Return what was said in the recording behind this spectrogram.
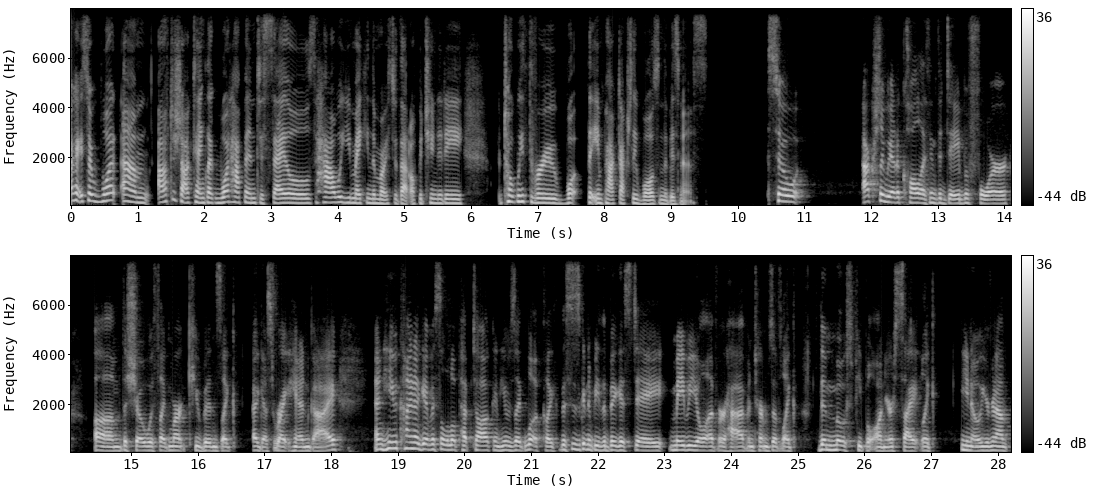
okay so what um after shark tank like what happened to sales how were you making the most of that opportunity talk me through what the impact actually was in the business. So, actually, we had a call, I think, the day before um, the show with like Mark Cuban's, like, I guess, right hand guy. And he kind of gave us a little pep talk and he was like, look, like, this is going to be the biggest day maybe you'll ever have in terms of like the most people on your site. Like, you know, you're going to have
